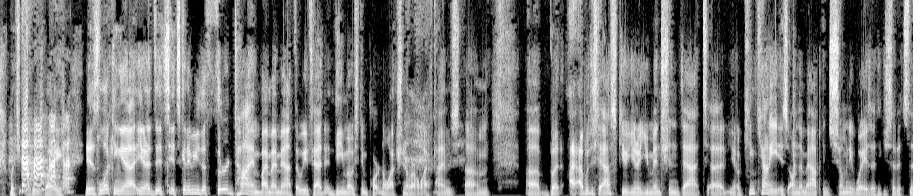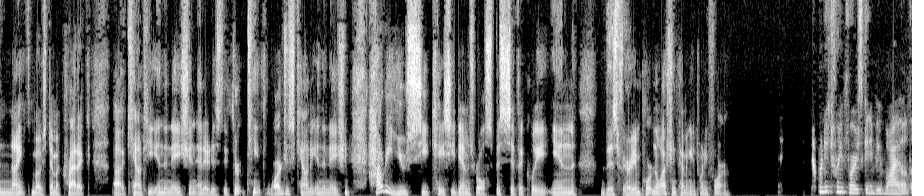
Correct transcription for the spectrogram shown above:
which everybody is looking at. You know, it's it's going to be the third time by my math that we've had the most important election of our lifetimes. Um, uh, but I, I, would just ask you, you know, you mentioned that, uh, you know, King County is on the map in so many ways. I think you said it's the ninth most Democratic uh, county in the nation, and it is the 13th largest county in the nation. How do you see KC Dem's role specifically in this very important election coming in 24? 2024 is going to be wild.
